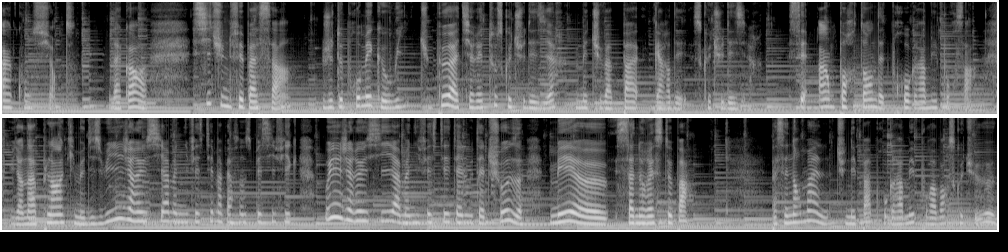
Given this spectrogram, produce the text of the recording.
inconscientes. D'accord? Si tu ne fais pas ça, je te promets que oui, tu peux attirer tout ce que tu désires, mais tu vas pas garder ce que tu désires. C'est important d'être programmé pour ça. Il y en a plein qui me disent oui, j'ai réussi à manifester ma personne spécifique. Oui, j'ai réussi à manifester telle ou telle chose, mais euh, ça ne reste pas. Bah, c'est normal, tu n'es pas programmé pour avoir ce que tu veux.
